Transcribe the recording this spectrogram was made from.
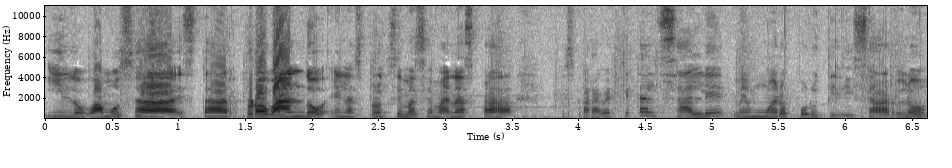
y lo vamos a estar probando en las próximas semanas para pues para ver qué tal sale, me muero por utilizarlo.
